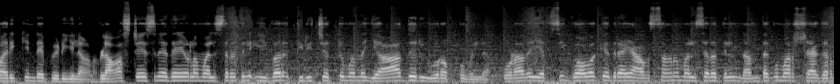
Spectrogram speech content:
പരിക്കിന്റെ പിടിയിലാണ്. ബ്ലാസ്റ്റേഴ്സിനെതിരെയുള്ള മത്സരത്തിൽ ഇവർ തിരിച്ചെത്തുമെന്ന യാതൊരു ഉറപ്പുമില്ല. കൂടാതെ എഫ് സി ഗോവക്കെതിരായ അവസാന മത്സരത്തിൽ നന്ദകുമാർ ശേഖർ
